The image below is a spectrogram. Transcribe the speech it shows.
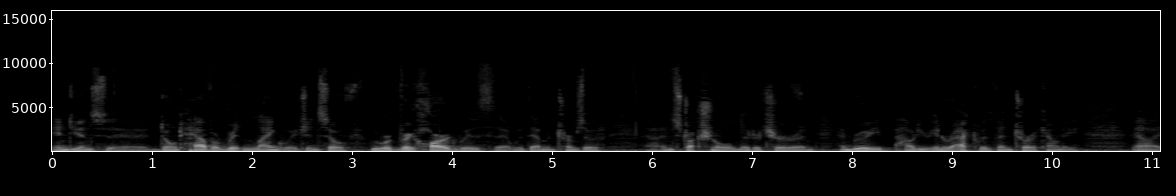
Indians uh, don't have a written language, and so we work very hard with uh, with them in terms of uh, instructional literature and, and really how do you interact with Ventura County. Uh,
